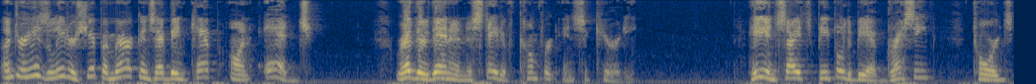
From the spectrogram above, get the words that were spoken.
Under his leadership, Americans have been kept on edge rather than in a state of comfort and security. He incites people to be aggressive towards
